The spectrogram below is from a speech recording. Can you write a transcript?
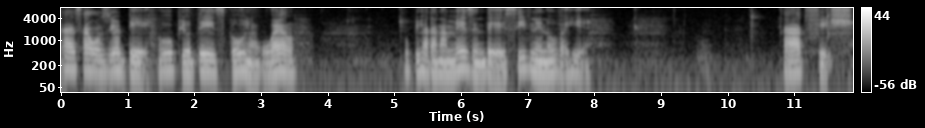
Guys, how was your day? Hope your day is going well. Hope you had an amazing day. It's evening over here. Catfish.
